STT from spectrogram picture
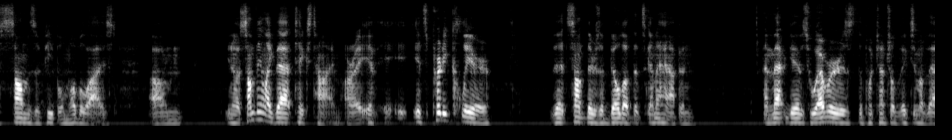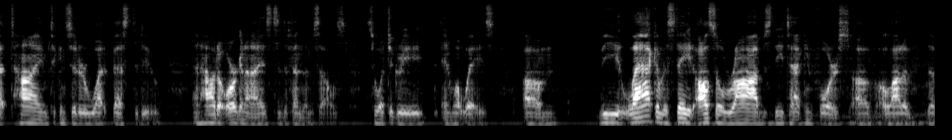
sums of people mobilized? Um, you know, something like that takes time. All right, if, it's pretty clear that some there's a buildup that's going to happen, and that gives whoever is the potential victim of that time to consider what best to do and how to organize to defend themselves. To what degree, in what ways. Um, the lack of a state also robs the attacking force of a lot of the,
